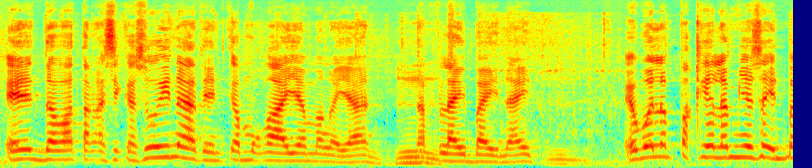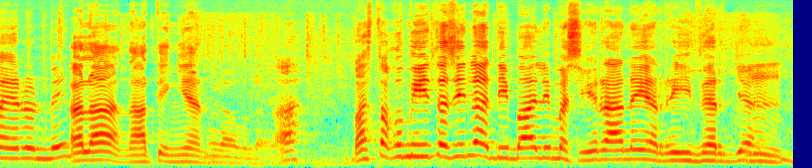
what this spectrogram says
Eh, dawat ang asikasuhin natin, kamukha yung mga yan, na fly by night. Eh, walang pakialam niya sa environment. Ala, nothing yan. Ah, basta kumita sila, di bali masira na yung river dyan.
